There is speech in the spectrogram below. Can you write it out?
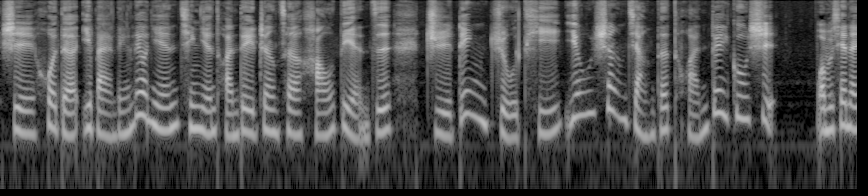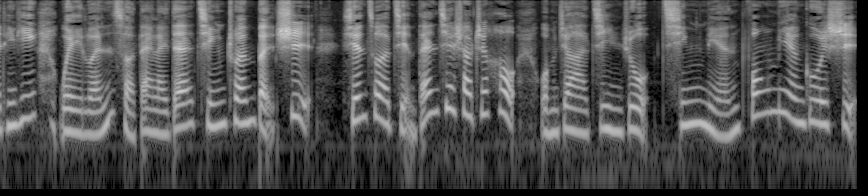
是获得一百零六年青年团队政策好点子指定主题优胜奖的团队故事。我们先来听听伟伦所带来的青春本事。先做简单介绍之后，我们就要进入青年封面故事。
